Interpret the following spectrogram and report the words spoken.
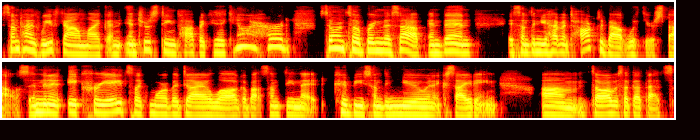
sometimes we've found like an interesting topic, like, you know, I heard so and so bring this up. And then it's something you haven't talked about with your spouse. And then it, it creates like more of a dialogue about something that could be something new and exciting. Um, so I always thought that that's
